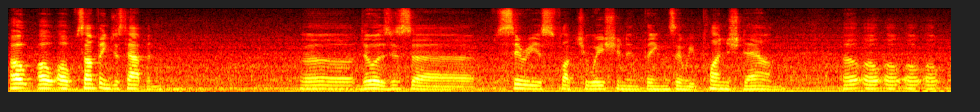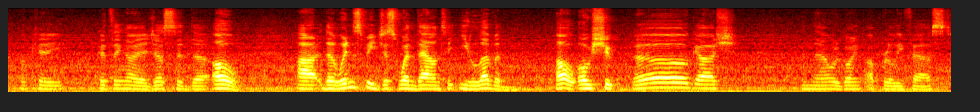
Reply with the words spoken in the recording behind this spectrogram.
Oh, oh, oh, something just happened. Uh, there was just a serious fluctuation in things and we plunged down. Oh, oh, oh, oh, oh, okay. Good thing I adjusted the... Oh, uh, the wind speed just went down to 11. Oh, oh shoot. Oh gosh. And now we're going up really fast.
